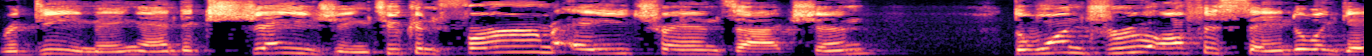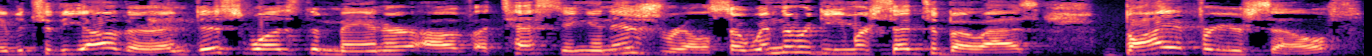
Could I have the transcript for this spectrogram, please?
redeeming and exchanging. To confirm a transaction, the one drew off his sandal and gave it to the other, and this was the manner of attesting in Israel. So when the Redeemer said to Boaz, Buy it for yourself,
